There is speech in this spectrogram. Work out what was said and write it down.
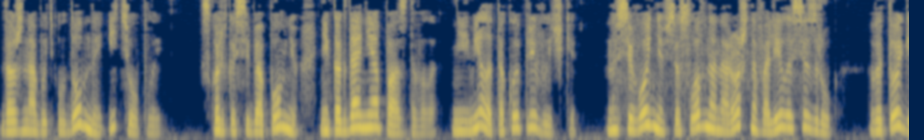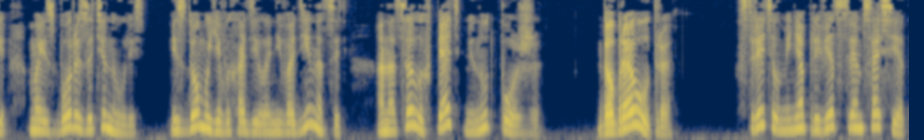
должна быть удобной и теплой. Сколько себя помню, никогда не опаздывала, не имела такой привычки. Но сегодня все словно нарочно валилось из рук. В итоге мои сборы затянулись. Из дома я выходила не в одиннадцать, а на целых пять минут позже. «Доброе утро!» Встретил меня приветствием сосед,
